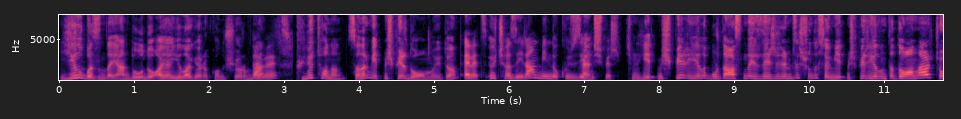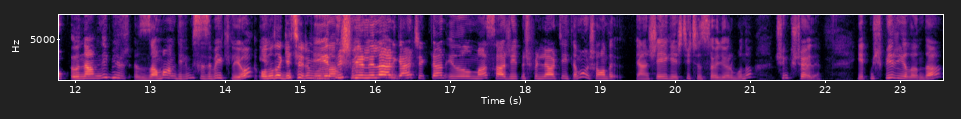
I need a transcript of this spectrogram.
yıl bazında yani doğduğu aya yıla göre konuşuyorum ben. evet. Plüton'un sanırım 71 doğumluydu. Evet 3 Haziran 1971. Şimdi 71 yılı burada aslında izleyicilerimize şunu da söyleyeyim. 71 yılında doğanlar çok önemli bir zaman dilimi sizi bekliyor. Onu da geçelim buradan. 71'liler gerçekten inanılmaz. Sadece 71'ler değil ama şu anda yani şeyi geçtiği için söylüyorum bunu. Çünkü şöyle 71 yılında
